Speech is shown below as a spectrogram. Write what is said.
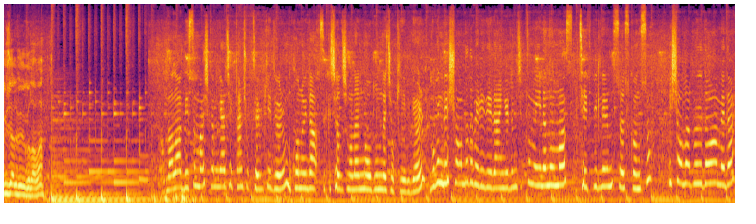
güzel bir uygulama. Valla Besin Başkanı gerçekten çok tebrik ediyorum. Bu konuyda sıkı çalışmalarının olduğunu da çok iyi biliyorum. Bugün de şu anda da belediyeden girdim çıktım ve inanılmaz tedbirlerimiz söz konusu. İnşallah böyle devam eder.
